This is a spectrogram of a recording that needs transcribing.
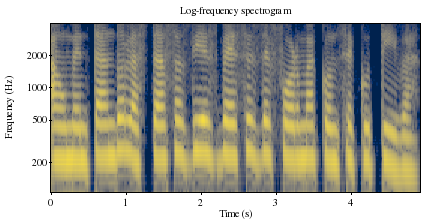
aumentando las tasas 10 veces de forma consecutiva.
